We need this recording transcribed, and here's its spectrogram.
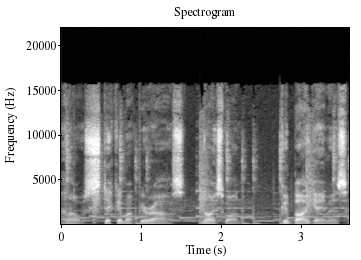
and I will stick them up your ass. Nice one. Goodbye, gamers.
